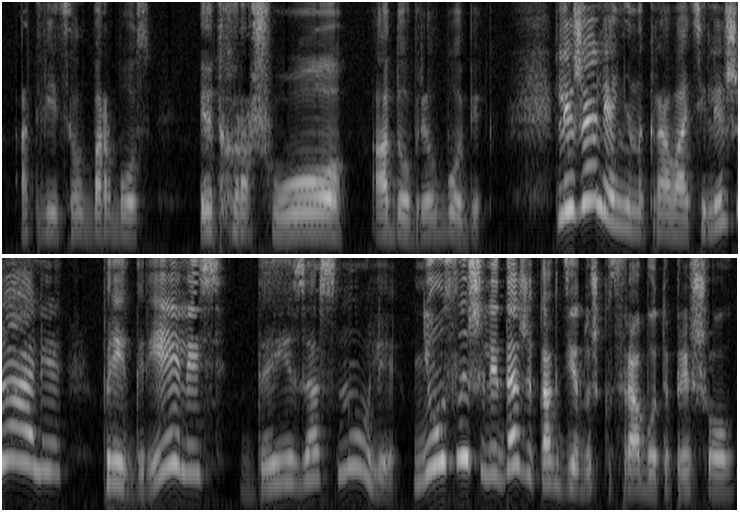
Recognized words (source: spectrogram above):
— ответил Барбос. «Это хорошо», — одобрил Бобик. Лежали они на кровати, лежали, пригрелись, да и заснули. Не услышали даже, как дедушка с работы пришел.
